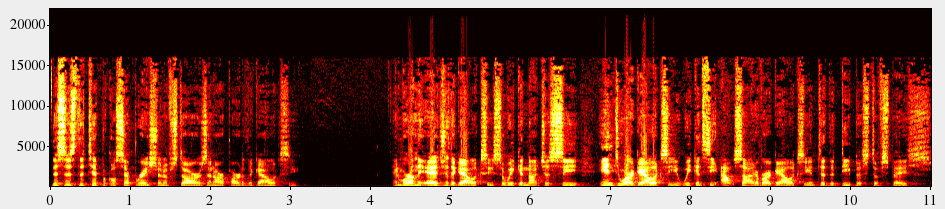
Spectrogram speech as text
This is the typical separation of stars in our part of the galaxy. And we're on the edge of the galaxy, so we can not just see into our galaxy, we can see outside of our galaxy into the deepest of space.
